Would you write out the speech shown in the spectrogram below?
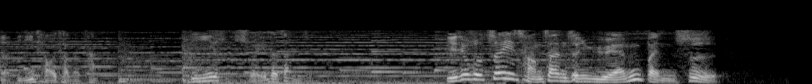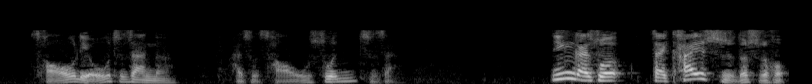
呃一条条的看，第一是谁的战争？也就是说，这一场战争原本是曹刘之战呢，还是曹孙之战？应该说，在开始的时候，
